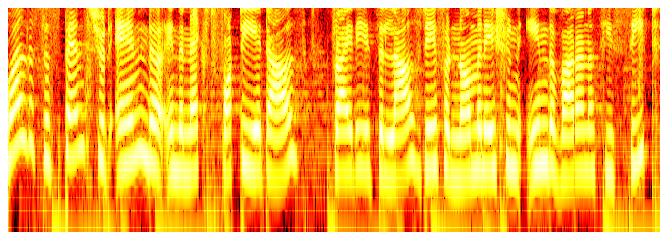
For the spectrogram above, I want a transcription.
While the suspense should end uh, in the next 48 hours, Friday is the last day for nomination in the Varanasi seat.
